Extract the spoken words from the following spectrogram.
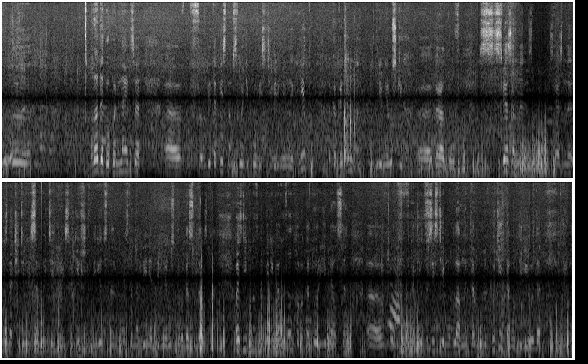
э, Ладога упоминается э, в летописном своде повести временных лет как один из древнерусских э, городов. С- Связаны, значительные события, происходившие в период станов- становления древнерусского государства. Возникнув на берегах Волхова, который являлся, входил в систему главных торговых путей того периода,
